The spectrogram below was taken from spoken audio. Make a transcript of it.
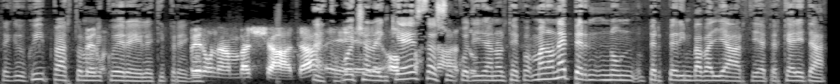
Perché qui partono per, le querele, ti prego. Per un'ambasciata. Ecco, poi c'è l'inchiesta sul quotidiano Il Tempo, ma non è per, non, per, per imbavagliarti, eh, per carità,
